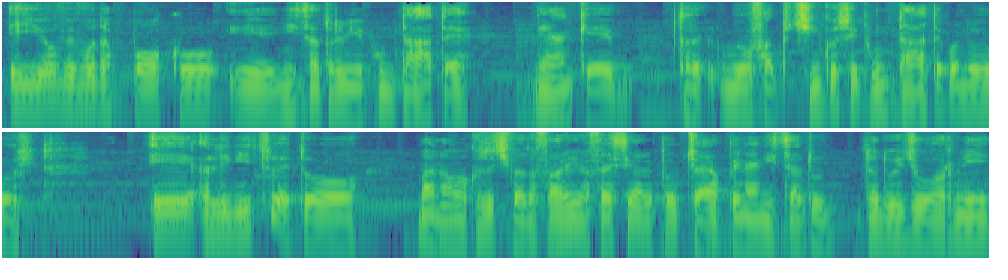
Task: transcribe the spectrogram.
e io avevo da poco eh, iniziato le mie puntate, neanche tre, avevo fatto 5-6 puntate quando e all'inizio ho detto ma no, cosa ci vado a fare io al festival? Cioè, appena iniziato da due giorni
